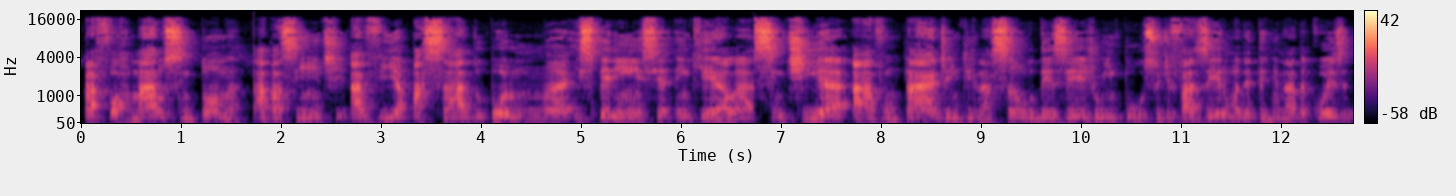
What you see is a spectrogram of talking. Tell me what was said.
Para formar o sintoma, a paciente havia passado por uma experiência em que ela sentia a vontade, a inclinação, o desejo, o impulso de fazer uma determinada coisa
